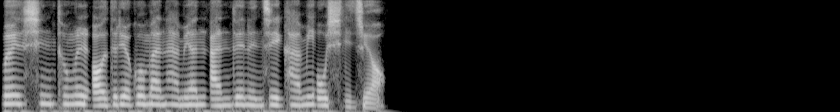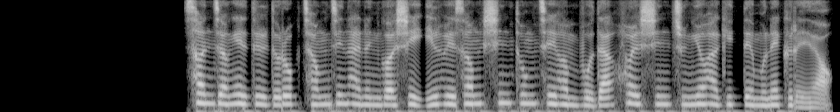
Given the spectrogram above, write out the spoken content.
왜 신통을 얻으려고만 하면 안 되는지 감이 오시죠. 선정에 들도록 정진하는 것이 일회성 신통 체험보다 훨씬 중요하기 때문에 그래요.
